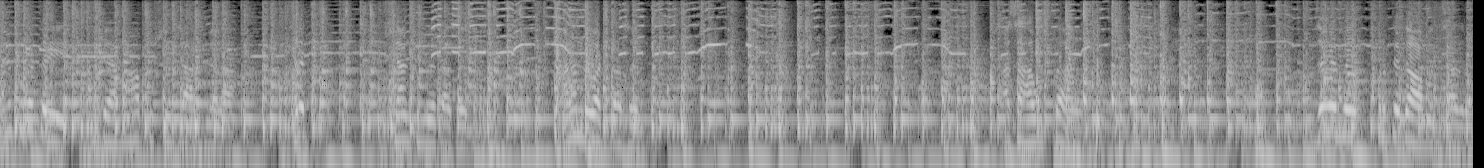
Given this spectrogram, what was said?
आणि कुठेतरी महापुरुषांच्या आत्म्याला खरंच शांती मिळत असेल आनंद वाटत असेल. असा हा उत्साह जवळजवळ प्रत्येक गावामध्ये साजरा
